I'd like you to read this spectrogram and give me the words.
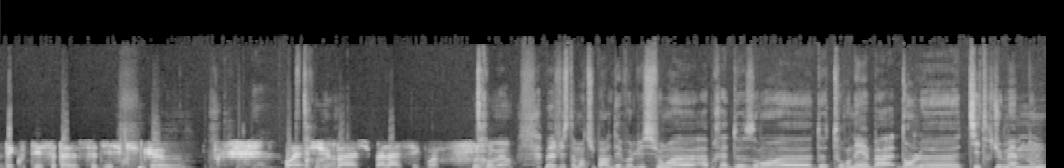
d'écouter ce disque que ouais, je suis pas, je suis pas lassée quoi. Trop bien. Bah justement, tu parles d'évolution euh, après deux ans euh, de tournée. Bah, dans le titre du même nom,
